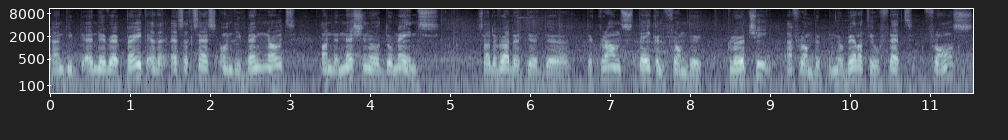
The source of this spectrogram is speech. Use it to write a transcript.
And, the, and they were paid, and as it says on the banknote, on the national domains. So there were the, the, the, the crowns taken from the clergy and from the nobility who fled France,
